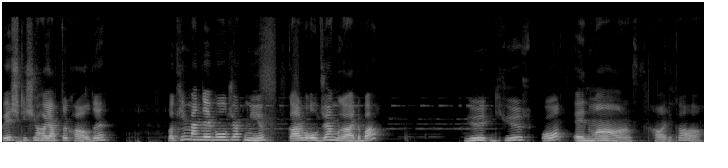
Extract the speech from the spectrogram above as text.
5 kişi hayatta kaldı. Bakayım ben de ebe olacak mıyım? Galiba olacağım galiba? 110 elmas. Harika.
